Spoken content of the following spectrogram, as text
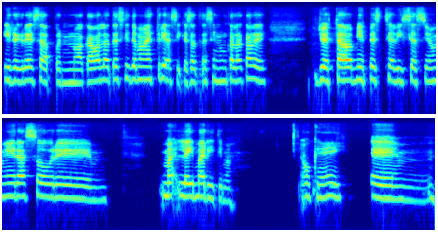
y regresa, pues no acaba la tesis de maestría, así que esa tesis nunca la acabé yo estaba, mi especialización era sobre ley marítima. Ok. Em,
